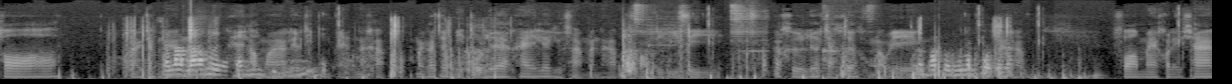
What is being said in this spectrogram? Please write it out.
พอหลังจากนั้นสำหรับเราคือให้เรามาเลือกที่ปุ่มแอดนะครับ มันก็จะมีตัวเลือกให้เลือกอยู่สามอันนะครับ Form DPC ก็คือเลือกจากเครื่องของเราเองผมว่าตัวนี้มันโหดเลยนะนะครับ Form My Collection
